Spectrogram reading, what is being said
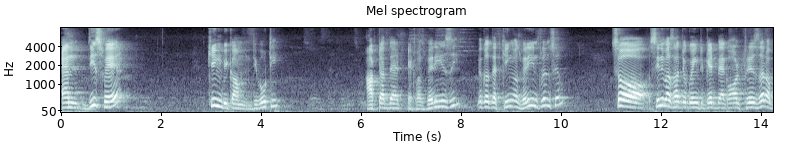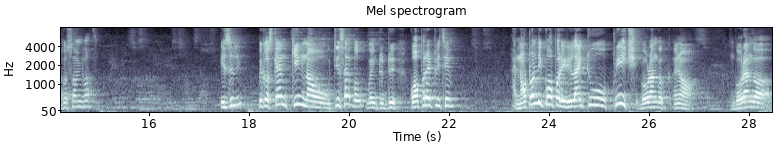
And this way, king become devotee. After that, it was very easy, because that king was very influential. So, Srinivasacharya going to get back all treasure of Goswami Path. Easily. Because can king now, disciple, going to do, cooperate with him? And not only cooperate, he like to preach Gauranga, you know, Gauranga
